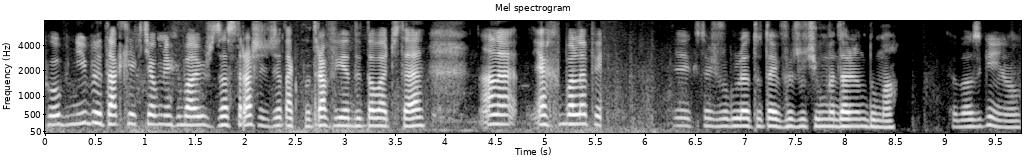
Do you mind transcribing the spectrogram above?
Chłop niby takie chciał mnie chyba już zastraszyć, że tak potrafi edytować ten, ale ja chyba lepiej. Ktoś w ogóle tutaj wyrzucił medalion Duma. Chyba zginął.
